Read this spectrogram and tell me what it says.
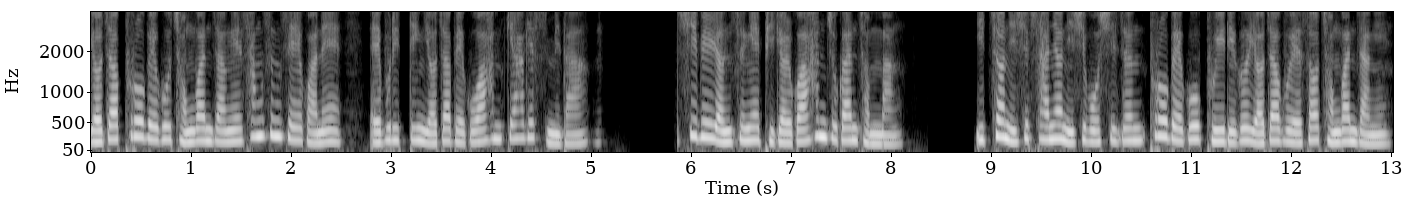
여자 프로배구 정관장의 상승세에 관해 에브리띵 여자 배구와 함께 하겠습니다. 11연승의 비결과 한 주간 전망 2024년 25 시즌 프로배구 V리그 여자부에서 정관장이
